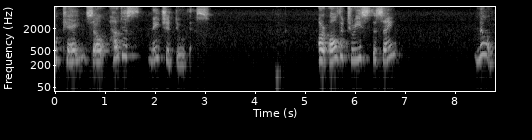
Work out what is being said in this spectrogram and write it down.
okay, so how does nature do this? Are all the trees the same? No.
